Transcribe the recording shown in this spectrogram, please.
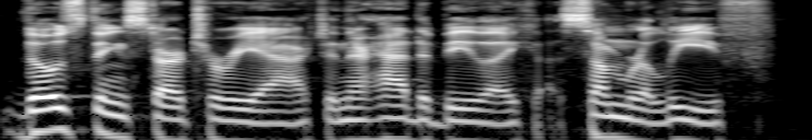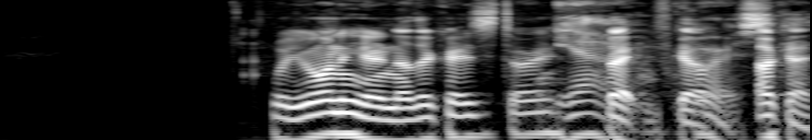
those things start to react, and there had to be like some relief. Well you want to hear another crazy story Yeah, right of go course. okay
